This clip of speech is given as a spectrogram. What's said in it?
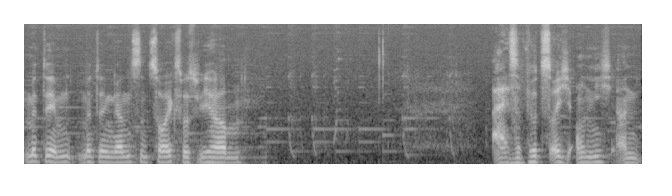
mit dem mit dem ganzen Zeugs, was wir haben. Also wird es euch auch nicht an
